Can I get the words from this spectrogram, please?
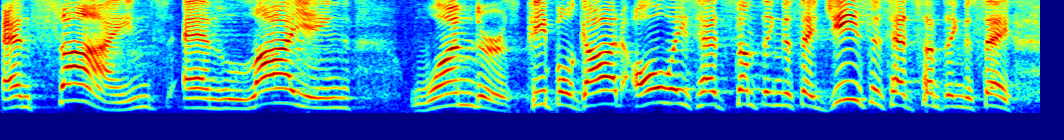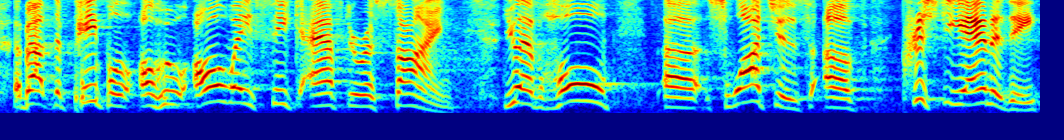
and signs and lying wonders. People, God always had something to say. Jesus had something to say about the people who always seek after a sign. You have whole uh, swatches of Christianity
